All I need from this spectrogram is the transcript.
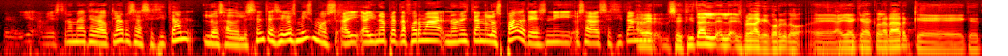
Pero oye, a mí esto no me ha quedado claro. O sea, se citan los adolescentes, ellos mismos. Hay, una plataforma, no necesitan a los padres, ni. O sea, se citan. A ver, se cita. es verdad que correcto. Eh, ahí hay que aclarar que,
